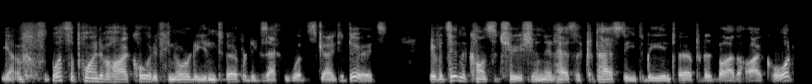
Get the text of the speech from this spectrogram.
you know, what's the point of a high court if you can already interpret exactly what it's going to do? It's if it's in the constitution, it has the capacity to be interpreted by the high court,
